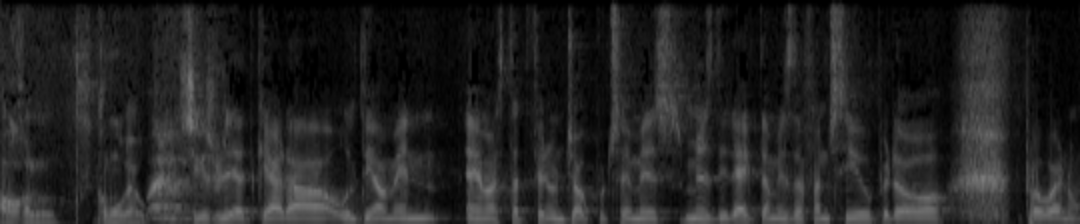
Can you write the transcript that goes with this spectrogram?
o gol, com ho veu? Bueno, sí que és veritat que ara últimament hem estat fent un joc potser més, més directe, més defensiu, però, però bueno,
